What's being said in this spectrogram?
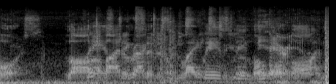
force. Law-abiding citizens, please leave the area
